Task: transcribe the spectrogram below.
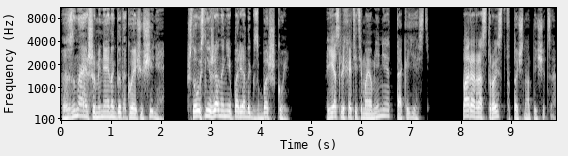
«Знаешь, у меня иногда такое ощущение, что у Снежаны непорядок с башкой». Если хотите мое мнение, так и есть. Пара расстройств точно отыщется.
